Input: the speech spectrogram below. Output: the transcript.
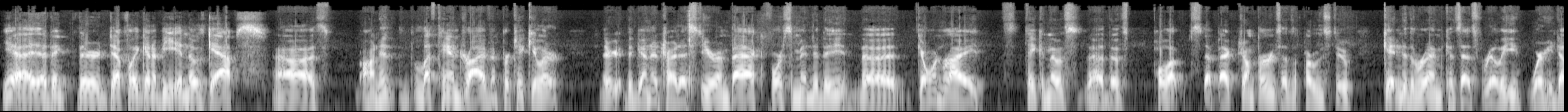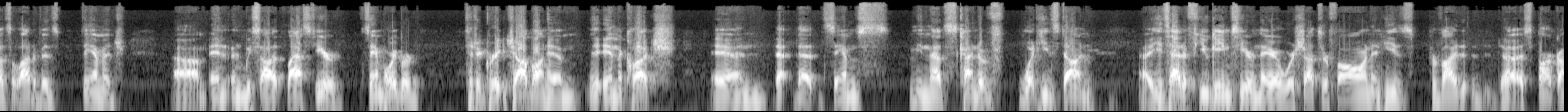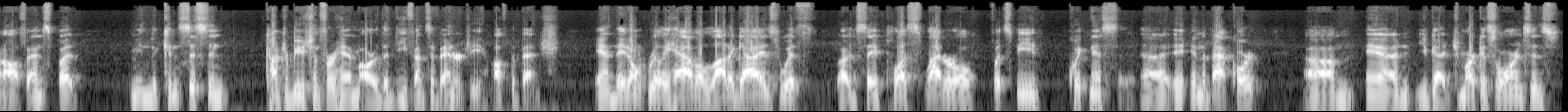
Yeah, I think they're definitely going to be in those gaps uh, on his left-hand drive in particular. They're, they're going to try to steer him back, force him into the, the going right, taking those uh, those pull up step back jumpers as opposed to getting to the rim because that's really where he does a lot of his damage. Um, and and we saw it last year. Sam Hoiberg did a great job on him in the clutch, and that that Sam's. I mean, that's kind of what he's done. Uh, he's had a few games here and there where shots are falling, and he's provided uh, a spark on offense. But I mean, the consistent contributions for him are the defensive energy off the bench, and they don't really have a lot of guys with I would say plus lateral foot speed, quickness uh, in the backcourt. Um, and you've got Jamarques Lawrence is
